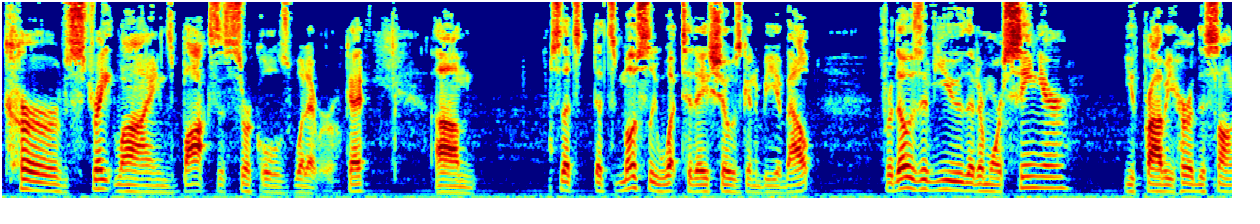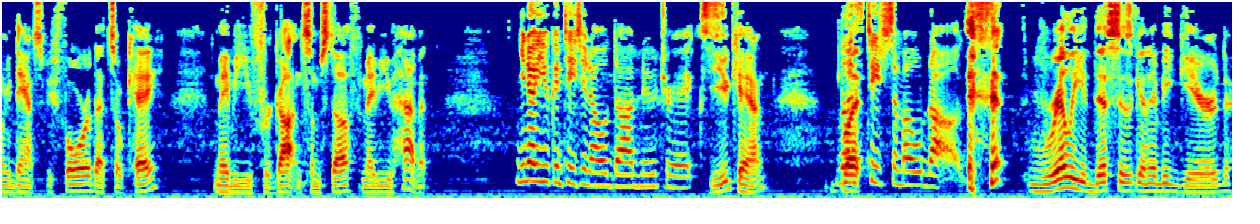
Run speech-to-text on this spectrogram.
curves, straight lines, boxes, circles, whatever. Okay. Um, so that's that's mostly what today's show is going to be about. For those of you that are more senior, you've probably heard this song and dance before. That's okay. Maybe you've forgotten some stuff. Maybe you haven't. You know, you can teach an old dog new tricks. You can. Let's teach some old dogs. Really, this is going to be geared.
